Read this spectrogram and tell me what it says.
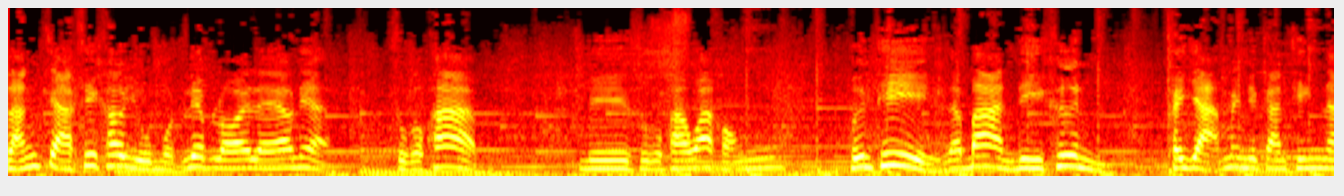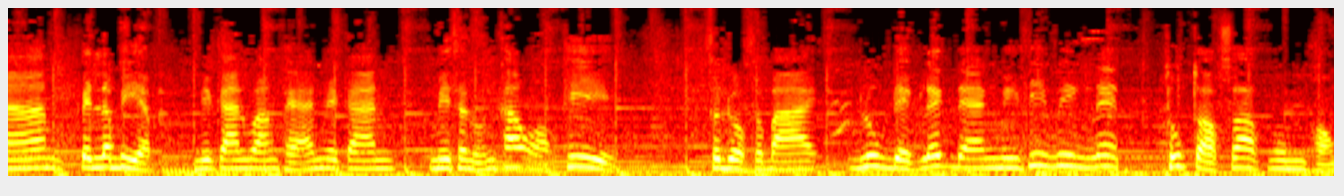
หลังจากที่เข้าอยู่หมดเรียบร้อยแล้วเนี่ยสุขภาพมีสุขภาวะของพื้นที่และบ้านดีขึ้น ขยะไม่มีการทิ้งน้ำเป็นระเบียบมีการวางแผนมีการมีถนนเข้าออกที่สะดวกสบาย ลูกเด็กเล็กแดงมีที่วิ่งเล่นทุกตอกซอกมุมของ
